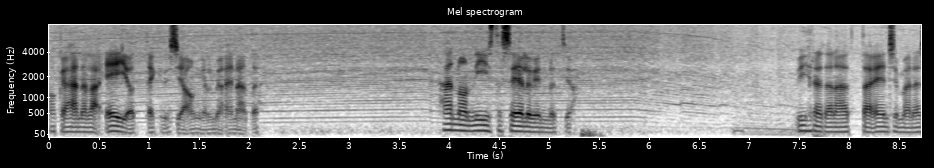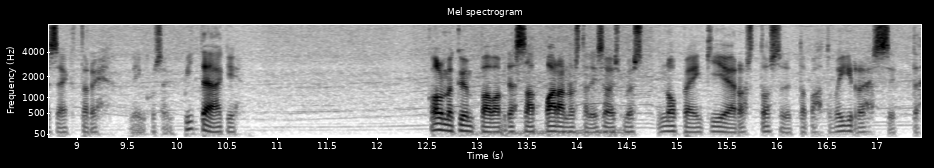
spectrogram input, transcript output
Okei, hänellä ei ole teknisiä ongelmia enää. Hän on niistä selvinnyt ja vihreitä näyttää ensimmäinen sektori, niin kuin sen pitääkin. 30 vaan pitäisi saa parannusta, niin se olisi myös nopein kierros. Tossa nyt tapahtuu virhe sitten.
